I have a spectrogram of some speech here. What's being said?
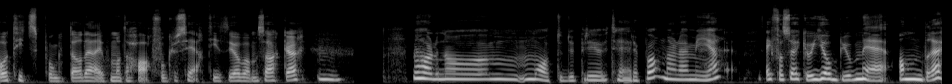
og tidspunkter der jeg på en måte har fokusert tid til å jobbe med saker. Mm. Men har du noen måte du prioriterer på når det er mye? Jeg forsøker å jobbe jo med andre.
